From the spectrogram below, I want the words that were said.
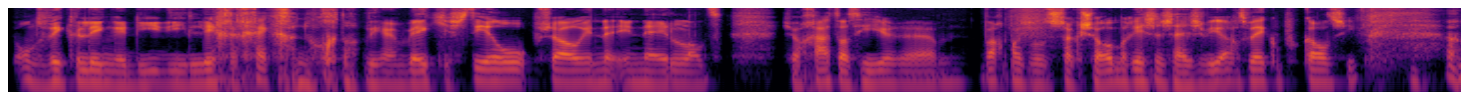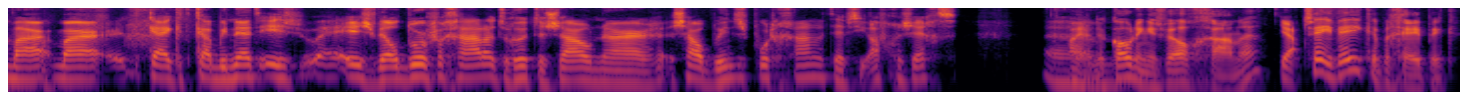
ontwikkelingen. die, die liggen gek genoeg dan weer een weekje stil of zo in, de, in Nederland. Zo gaat dat hier. eh, wacht maar tot het straks zomer is. Dan zijn ze weer acht weken op vakantie. maar, maar kijk, het kabinet is, is wel doorvergaderd. Rutte zou, naar, zou op wintersport gaan. Dat heeft hij afgezegd. Oh ja, de Ehm, koning is wel gegaan, hè? ja. Twee weken, begreep ik.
